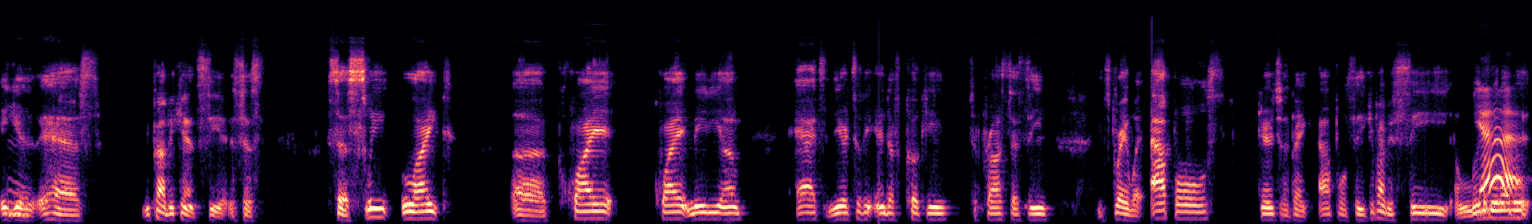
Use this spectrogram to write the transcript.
it, mm. it has, you probably can't see it. It says, it says sweet, light, uh, quiet, quiet, medium, adds near to the end of cooking to processing. It's great with apples, great to bake apples. So you can probably see a little yeah. bit of it.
